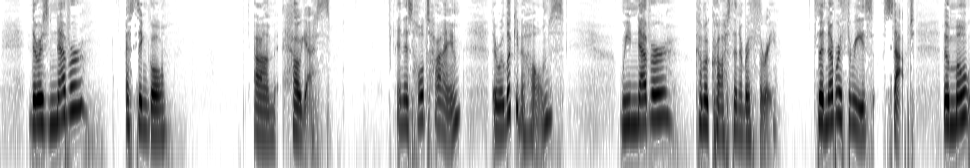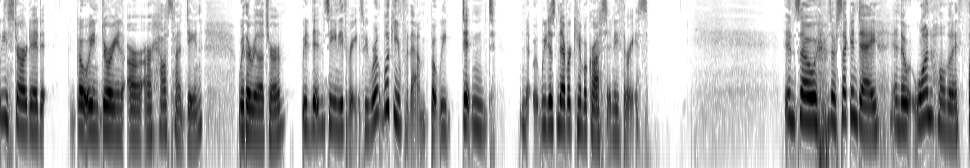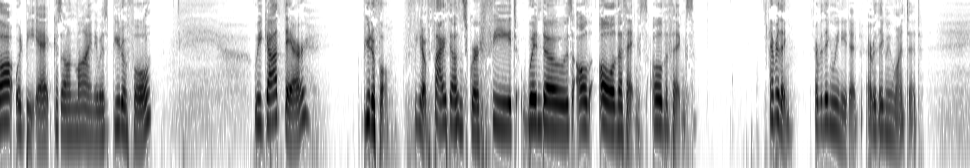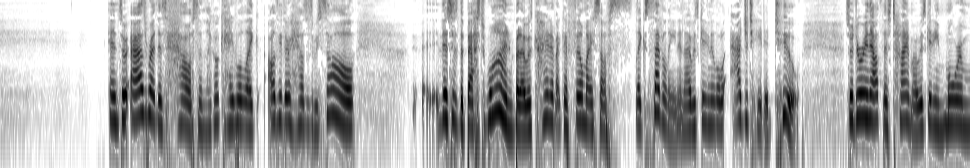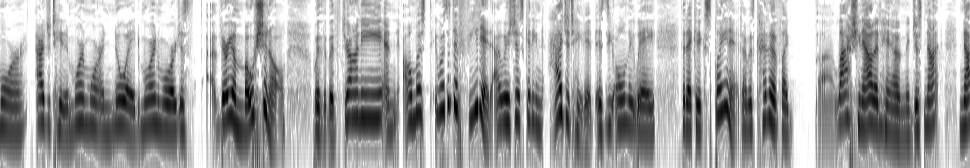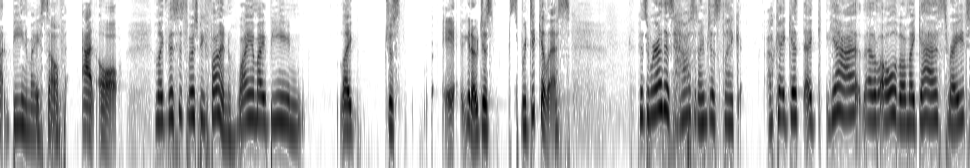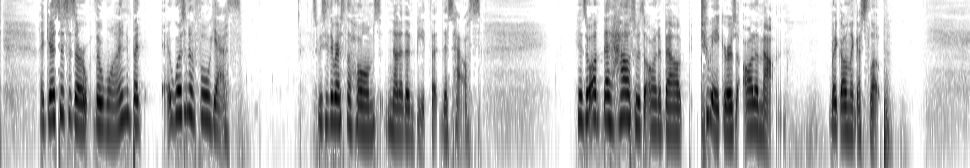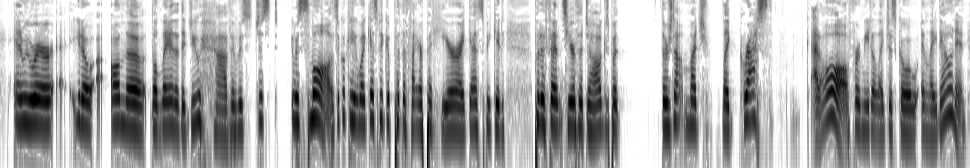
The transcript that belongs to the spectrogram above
There was never a single um, hell yes. And this whole time that we're looking at homes, we never come across the number three. So the number threes stopped. The moment we started going during our, our house hunting with our realtor, we didn't see any threes. We weren't looking for them, but we didn't, we just never came across any threes. And so it was our second day, and the one home that I thought would be it, because online it was beautiful. We got there, beautiful, you know, 5,000 square feet, windows, all, all of the things, all the things. Everything, everything we needed, everything we wanted. And so as we're at this house, I'm like, okay, well, like all the other houses we saw, uh, this is the best one, but I was kind of, I could feel myself like settling and I was getting a little agitated too. So during that this time, I was getting more and more agitated, more and more annoyed, more and more just uh, very emotional with with Johnny, and almost it wasn't defeated. I was just getting agitated. Is the only way that I could explain it. I was kind of like uh, lashing out at him and just not not being myself at all. I'm like, this is supposed to be fun. Why am I being like just eh, you know just ridiculous? Because we're at this house, and I'm just like, okay, I get, I, yeah, out of all of them, I guess, right? I guess this is our the one, but it wasn't a full yes. So we see the rest of the homes; none of them beat the, this house. And so on, that house was on about two acres on a mountain, like on like a slope. And we were, you know, on the the land that they do have. It was just it was small. I was like, okay, well, I guess we could put the fire pit here. I guess we could put a fence here for the dogs, but there's not much like grass at all for me to like just go and lay down in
